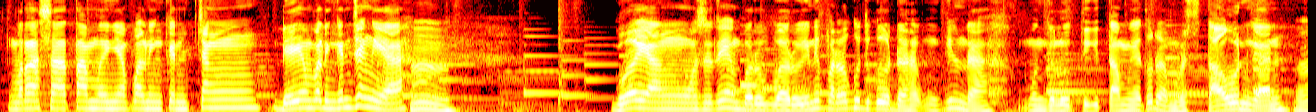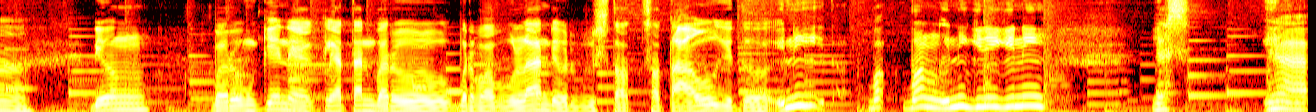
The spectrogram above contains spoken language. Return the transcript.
merasa Tamiyanya paling kenceng dia yang paling kenceng ya Hmm. gua yang maksudnya yang baru-baru ini padahal gua juga udah mungkin udah menggeluti Tamiya tuh udah hampir setahun kan Hmm. dia yang baru mungkin ya kelihatan baru berapa bulan dia udah so tahu gitu ini bang ini gini gini yes ya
